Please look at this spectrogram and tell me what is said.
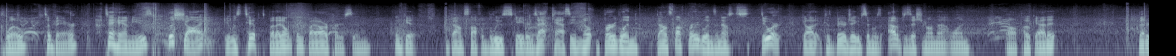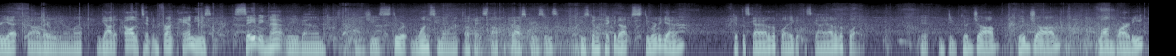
Klo to Bear to Hamhuis. The shot. It was tipped, but I don't think by our person. I think it bounced off a Blues skater. Zach Kassian. No, Berglund. Bounced off Berglund's, and now Stewart got it because Bear Jakobsen was out of position on that one. Oh, poke at it. Better yet. Oh, there we go. Well, we got it. Oh, the tip in front. Hamhuis saving that rebound. Oh, geez. Stewart once more. Okay, stop the cross creases. Who's going to pick it up? Stewart again. Get this guy out of the play. Get this guy out of the play. Yeah, do good job. Good job. Lombardi.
